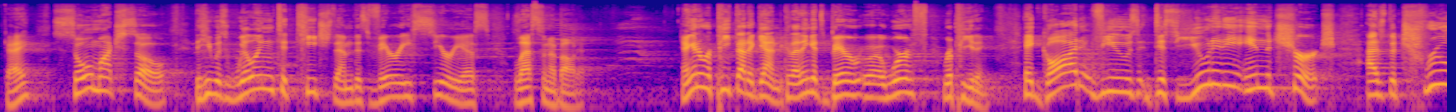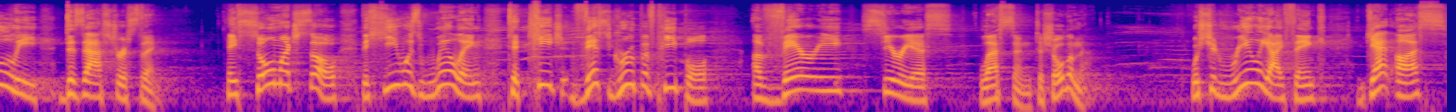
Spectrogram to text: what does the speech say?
Okay? So much so that he was willing to teach them this very serious lesson about it. I'm going to repeat that again because I think it's uh, worth repeating. Okay, God views disunity in the church as the truly disastrous thing. Okay, so much so that he was willing to teach this group of people a very serious lesson to show them that which should really, I think, get us,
